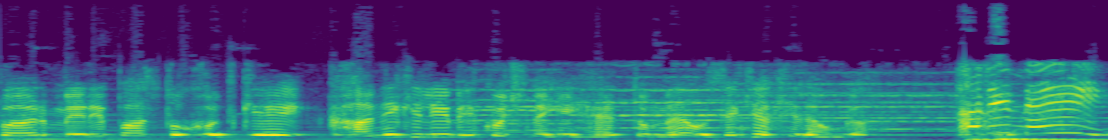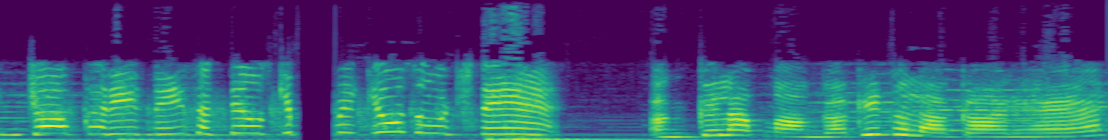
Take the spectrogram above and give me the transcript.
पर मेरे पास तो खुद के खाने के लिए भी कुछ नहीं है तो मैं उसे क्या खिलाऊँगा? अरे नहीं जो आप खरीद नहीं सकते उसके में क्यों सोचते हैं? अंकल आप मांगा के कलाकार हैं।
